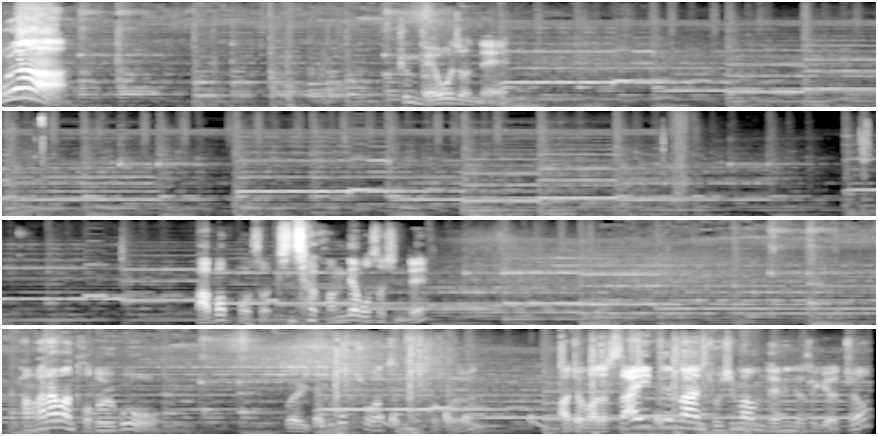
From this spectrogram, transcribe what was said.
뭐야 금 매워졌네 마법버섯 진짜 광대버섯인데? 방 하나만 더 돌고 뭐야 이 뚜벅초 같은 녀석은 맞아 맞아 사이드만 조심하면 되는 녀석이었죠?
